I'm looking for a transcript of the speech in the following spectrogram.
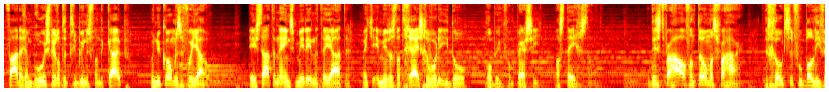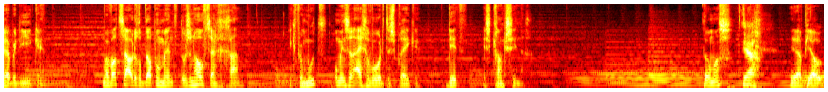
Vader en broers weer op de tribunes van de Kuip, maar nu komen ze voor jou. En je staat ineens midden in het theater met je inmiddels wat grijs geworden idool Robin van Persie als tegenstander. Het is het verhaal van Thomas Verhaar, de grootste voetballiefhebber die je kent. Maar wat zou er op dat moment door zijn hoofd zijn gegaan? Ik vermoed om in zijn eigen woorden te spreken. Dit is krankzinnig. Thomas, Ja, je hebt jouw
